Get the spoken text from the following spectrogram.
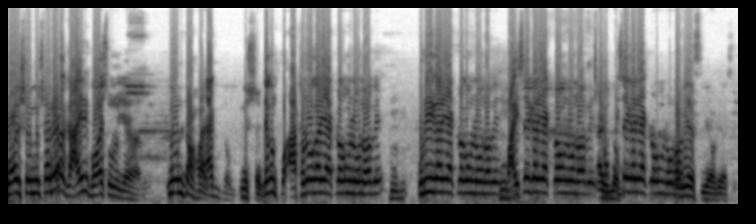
বয়স অনুসারে এটা গাড়ির বয়স অনুযায়ী হবে। লোনটা হয়। একদম। নিশ্চয়ই। দেখুন আঠারো গাড়ি একরকম লোন হবে হুম, হুম। কুড়ি গাড়ি একরকম লোন হবে বাইশের গাড়ি একরকম লোন হবে একদম। চব্বিশের গাড়ি একরকম লোন হবে। অবভিয়াসলি অবভিয়াসলি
